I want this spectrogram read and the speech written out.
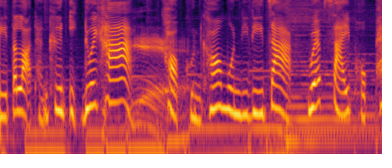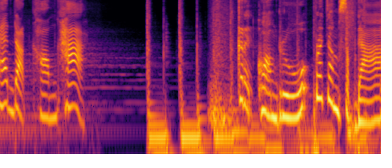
ดีตลอดทั้งคืนอีกด้วยค่ะขอบคุณข้อมูลดีๆ จากเว็บไซต์พบแพทย์ .com ค่ะ เกร็ดความรู้ประจำสัปดาห์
